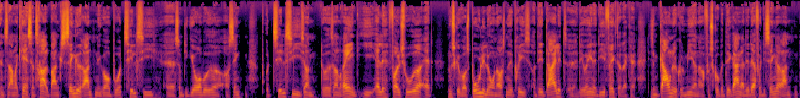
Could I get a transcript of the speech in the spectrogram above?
den amerikanske centralbank sænkede renten i går, burde tilsige, øh, som de gjorde både at sænke den, burde tilsige sådan, du ved, sådan rent i alle folks hoveder, at nu skal vores boliglån også ned i pris, og det er dejligt. Øh, det er jo en af de effekter, der kan ligesom gavne økonomierne og få skubbet det i gang, og det er derfor, de sænker renten.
